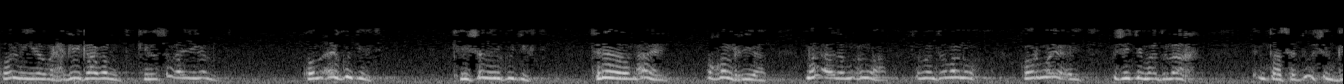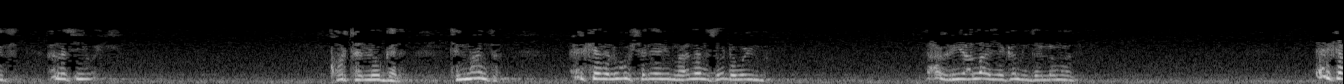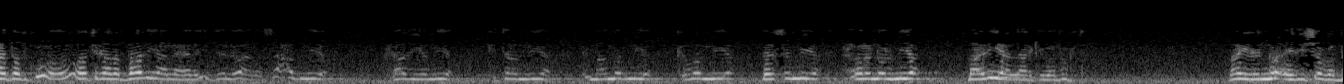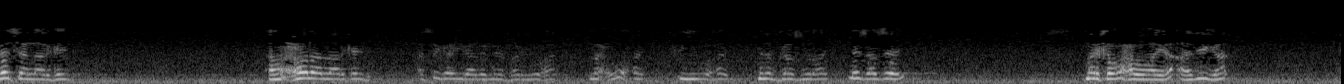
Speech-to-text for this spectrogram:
oo la war xaggey kaaga luntay kiilasada iga luntay oo maxay ku jirtay kiishaday ku jirtay. Tiradeeda maxay ahayd boqol riyaal. Nooceeda muxuu ahaa toban toban u goormay ahayd bishii jamaacadul aakhir. Intaas haddii usan gefin hala sii weysa hortaa loo gala. Tilmaanta xirkeeda lagu shareegi maa lana soo dhaweynma lacag riyaalla ayay ka luntay lamada cirka haddaad ku oo tirahda baadiyaa la helay intee loo aada saacad miya raadiya miya kitaab miya imaamad miya kaba miya beese miya xoolo nool miya. Baadiyaa la arkay waa fogta. Baayida nooceedi isagoo beesaa la arkay. Ama xoolaa la arkay. Isagaa yidhahda neefari u ahay lax u ahay riyi u ahay midabkaasuu lahay meeshaasay marka waxa waaye adiga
